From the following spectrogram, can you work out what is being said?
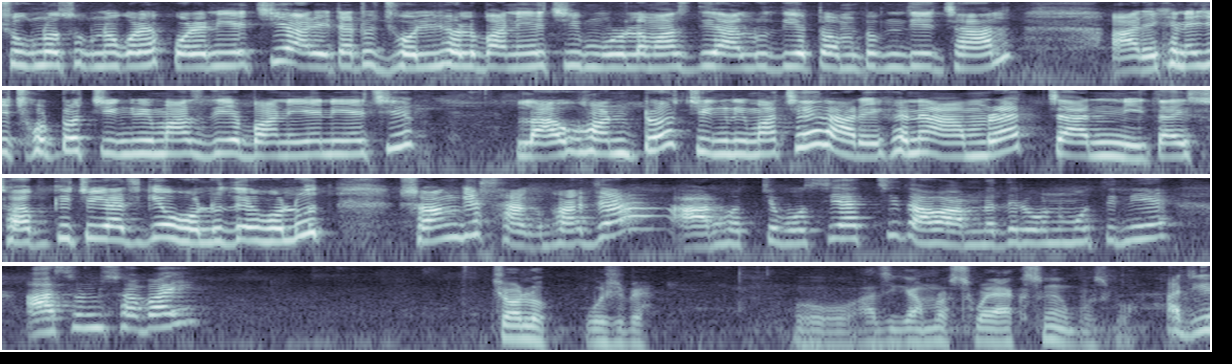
শুকনো শুকনো করে করে নিয়েছি, আর এটা একটু ঝোল ঝোল বানিয়েছি, মুরলা মাছ দিয়ে, আলু দিয়ে, টমটম দিয়ে ঝাল। আর এখানে এই যে ছোট চিংড়ি মাছ দিয়ে বানিয়ে নিয়েছি, লাউ ঘন্ট, চিংড়ি মাছের, আর এখানে আমরা চাননি তাই সব কিছুই আজকে হলুদে হলুদ, সঙ্গে শাক ভাজা, আর হচ্ছে বসে যাচ্ছি তাও আপনাদের অনুমতি নিয়ে। আসুন সবাই। চলো, বসবে। ও, আজকে আমরা সবাই একসঙ্গে বসবো। আজকে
